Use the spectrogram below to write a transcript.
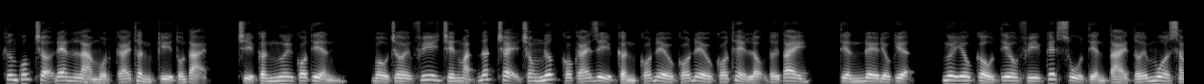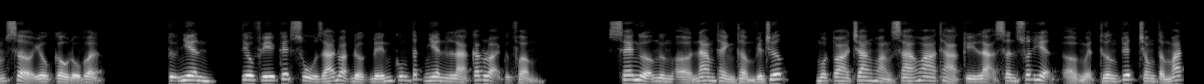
Khương Quốc chợ đen là một cái thần kỳ tồn tại, chỉ cần ngươi có tiền, bầu trời phi trên mặt đất chạy trong nước có cái gì cần có đều có đều có thể lộng tới tay, tiền đề điều kiện, ngươi yêu cầu tiêu phí kết xù tiền tài tới mua sắm sở yêu cầu đồ vật. Tự nhiên, tiêu phí kết xù giá đoạt được đến cũng tất nhiên là các loại cực phẩm. Xe ngựa ngừng ở Nam Thành thẩm viên trước, một tòa trang hoàng sa hoa thả kỳ lạ sân xuất hiện ở Nguyệt Thương Tuyết trong tầm mắt.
